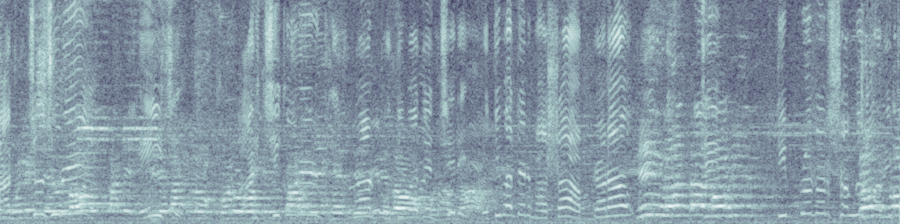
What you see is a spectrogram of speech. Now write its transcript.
রাজ্য জুড়ে এই যে আর্চিকরের ঘটনার প্রতিবাদের জেরে, প্রতিবাদের ভাষা আপনারাও যে তীব্রতার সঙ্গে পালিত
